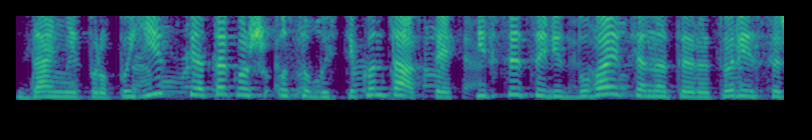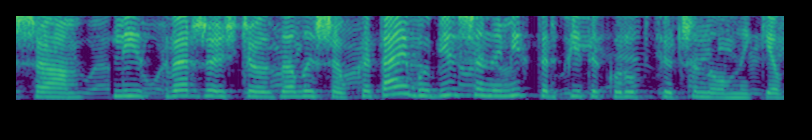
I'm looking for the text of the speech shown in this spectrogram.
дані про поїздки, а також особисті контакти. І все це відбувається на території США. Лі стверджує, що залишив Китай, бо більше не міг терпіти корупцію чиновників.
